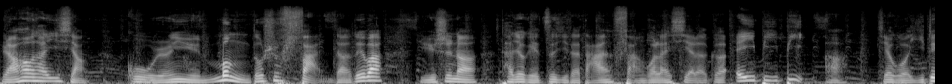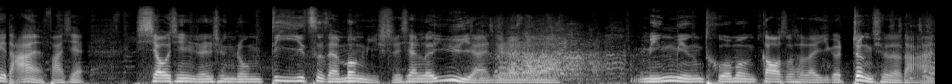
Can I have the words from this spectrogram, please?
然后他一想，古人云梦都是反的，对吧？于是呢，他就给自己的答案反过来写了个 A B B 啊。结果一对答案，发现。肖钦人生中第一次在梦里实现了预言，你知道吗？明明托梦告诉他了一个正确的答案。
